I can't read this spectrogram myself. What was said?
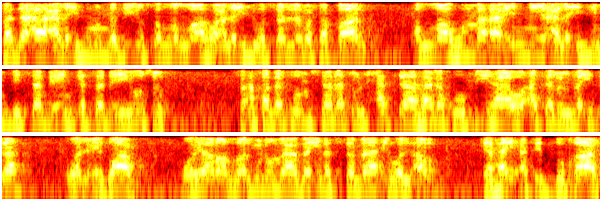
فدعا عليهم النبي صلى الله عليه وسلم فقال اللهم أعني عليهم بسبع كسبع يوسف. فأخذتهم سنة حتى هلكوا فيها وأكلوا الميتة والعظام. ويرى الرجل ما بين السماء والأرض كهيئة الدخان.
